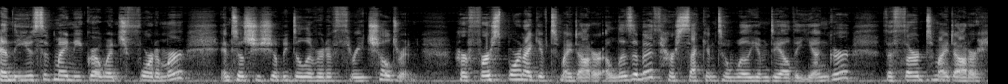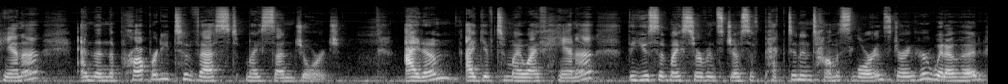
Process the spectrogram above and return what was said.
and the use of my Negro wench Fortimer until she shall be delivered of three children. Her firstborn I give to my daughter Elizabeth, her second to William Dale the younger, the third to my daughter Hannah, and then the property to vest my son George. Item, I give to my wife Hannah the use of my servants Joseph Pecton and Thomas Lawrence during her widowhood,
